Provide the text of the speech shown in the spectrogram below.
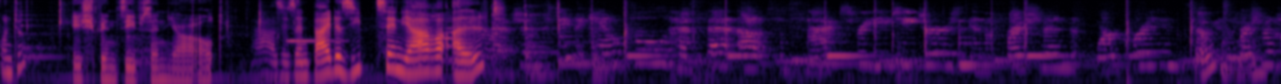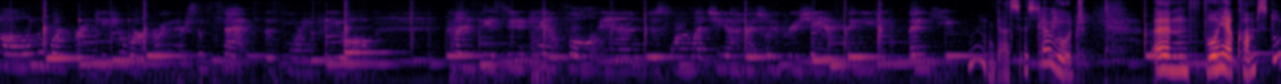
Und du? Ich bin 17 Jahre alt. Ah, sie sind beide 17 Jahre alt. Student Council has set up some snacks for you teachers in the freshman workroom. So in the freshman hall in the workroom, teacher workroom, there's some snacks this morning for you all. Courtesy of Student Council and just want to let you know how much we appreciate everything you do. Thank you. Hm, das ist ja gut. Ähm, woher kommst du?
